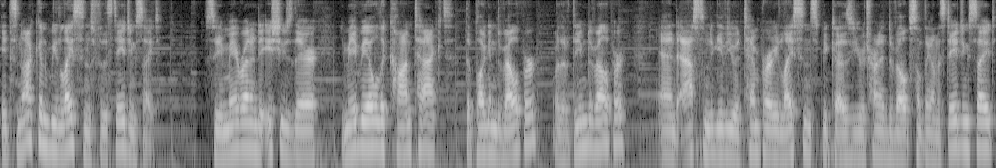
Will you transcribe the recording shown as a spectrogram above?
it's not going to be licensed for the staging site. So you may run into issues there. You may be able to contact the plugin developer or the theme developer and ask them to give you a temporary license because you're trying to develop something on the staging site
